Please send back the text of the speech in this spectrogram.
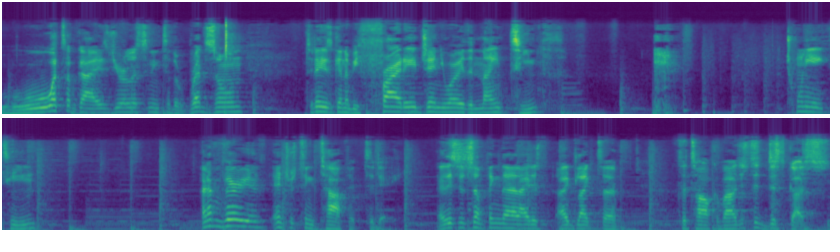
What's up, guys? You're listening to the Red Zone. Today is going to be Friday, January the 19th, 2018. I have a very interesting topic today. And this is something that I just I'd like to to talk about, just to discuss.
